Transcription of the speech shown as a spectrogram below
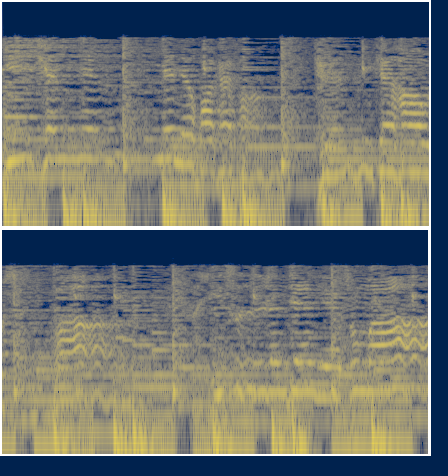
一千年，年年花开放，天天好时光，每一次人间也匆忙。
